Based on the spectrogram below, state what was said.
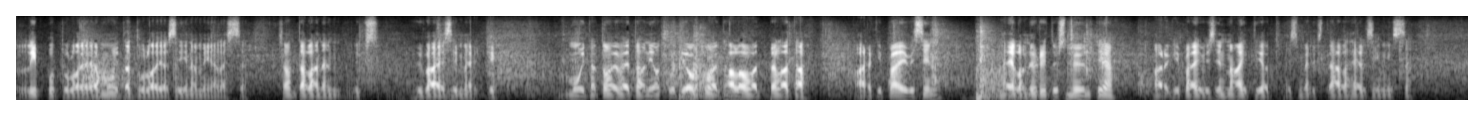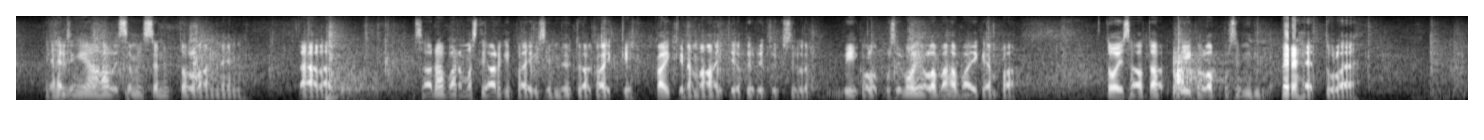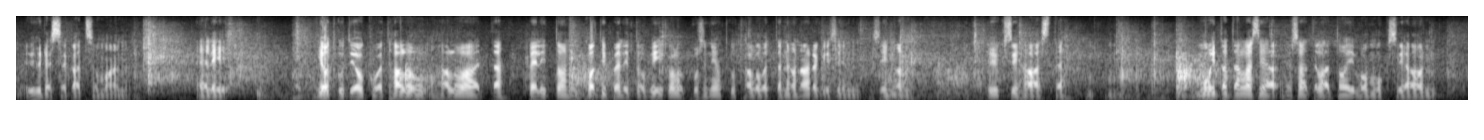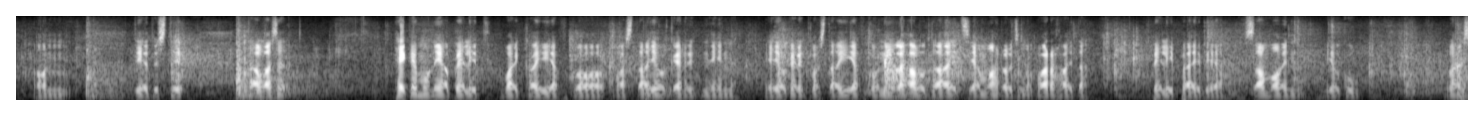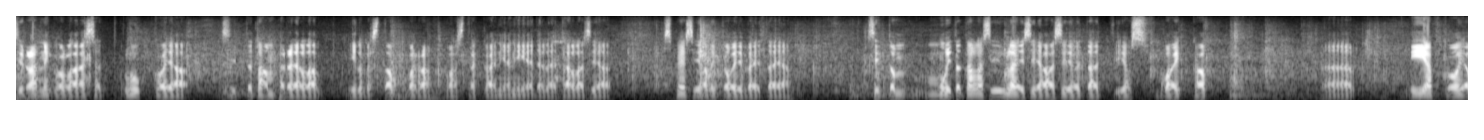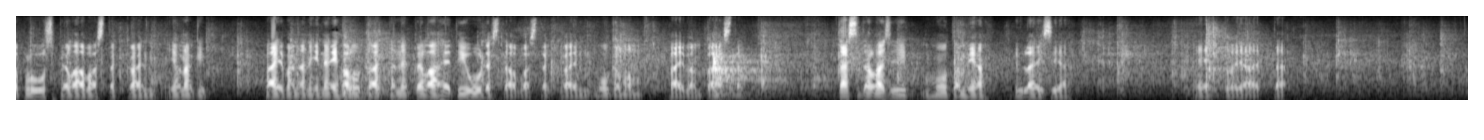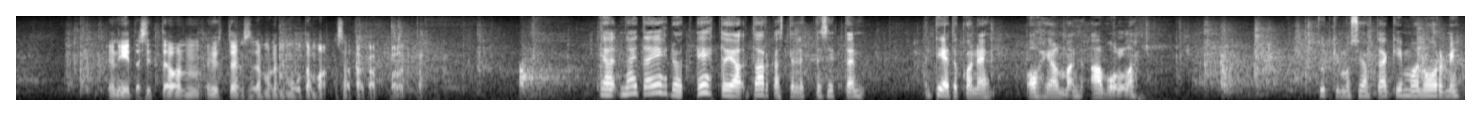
lipputuloja ja muita tuloja siinä mielessä. Se on tällainen yksi hyvä esimerkki. Muita toiveita on, jotkut joukkueet haluavat pelata arkipäivisin. Heillä on yritysmyyntiä, arkipäivisin aitiot, esimerkiksi täällä Helsingissä. Ja Helsingin jäähallissa, missä nyt ollaan, niin täällä saadaan varmasti arkipäivisin myytyä kaikki, kaikki nämä aitiot yrityksille. Viikonloppuisin voi olla vähän vaikeampaa. Toisaalta viikonloppuisin perheet tulee yhdessä katsomaan. Eli jotkut joukkueet halu, haluaa, että pelit on, kotipelit on viikonloppuisin, jotkut haluaa, että ne on arkisin. Siinä on yksi haaste. Muita tällaisia, jos ajatellaan toivomuksia, on, on tietysti tällaiset hegemoniapelit, vaikka IFK vastaa Jokerit, niin, ja Jokerit vastaa IFK, niille halutaan etsiä mahdollisimman parhaita pelipäiviä. Samoin joku länsirannikolla S Lukko ja sitten Tampereella Ilves Tappara vastakkain ja niin edelleen. Tällaisia spesiaalitoiveita ja sitten on muita tällaisia yleisiä asioita, että jos vaikka ää, IFK ja Blues pelaa vastakkain jonakin päivänä, niin ei haluta, että ne pelaa heti uudestaan vastakkain muutaman päivän päästä. Tässä tällaisia muutamia yleisiä ehtoja, että ja niitä sitten on yhteensä semmoinen muutama sata kappaletta. Ja näitä ehdot, ehtoja tarkastelette sitten tietokoneohjelman avulla. Tutkimusjohtaja Kimmo Nurmi,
